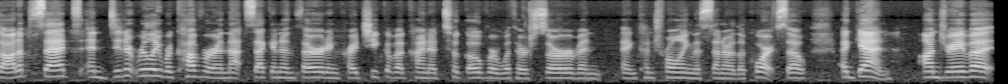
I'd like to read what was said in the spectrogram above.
got upset and didn't really recover in that second and third. And Krejcikova kind of took over with her serve and, and controlling the center of the court. So again, Andreeva,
